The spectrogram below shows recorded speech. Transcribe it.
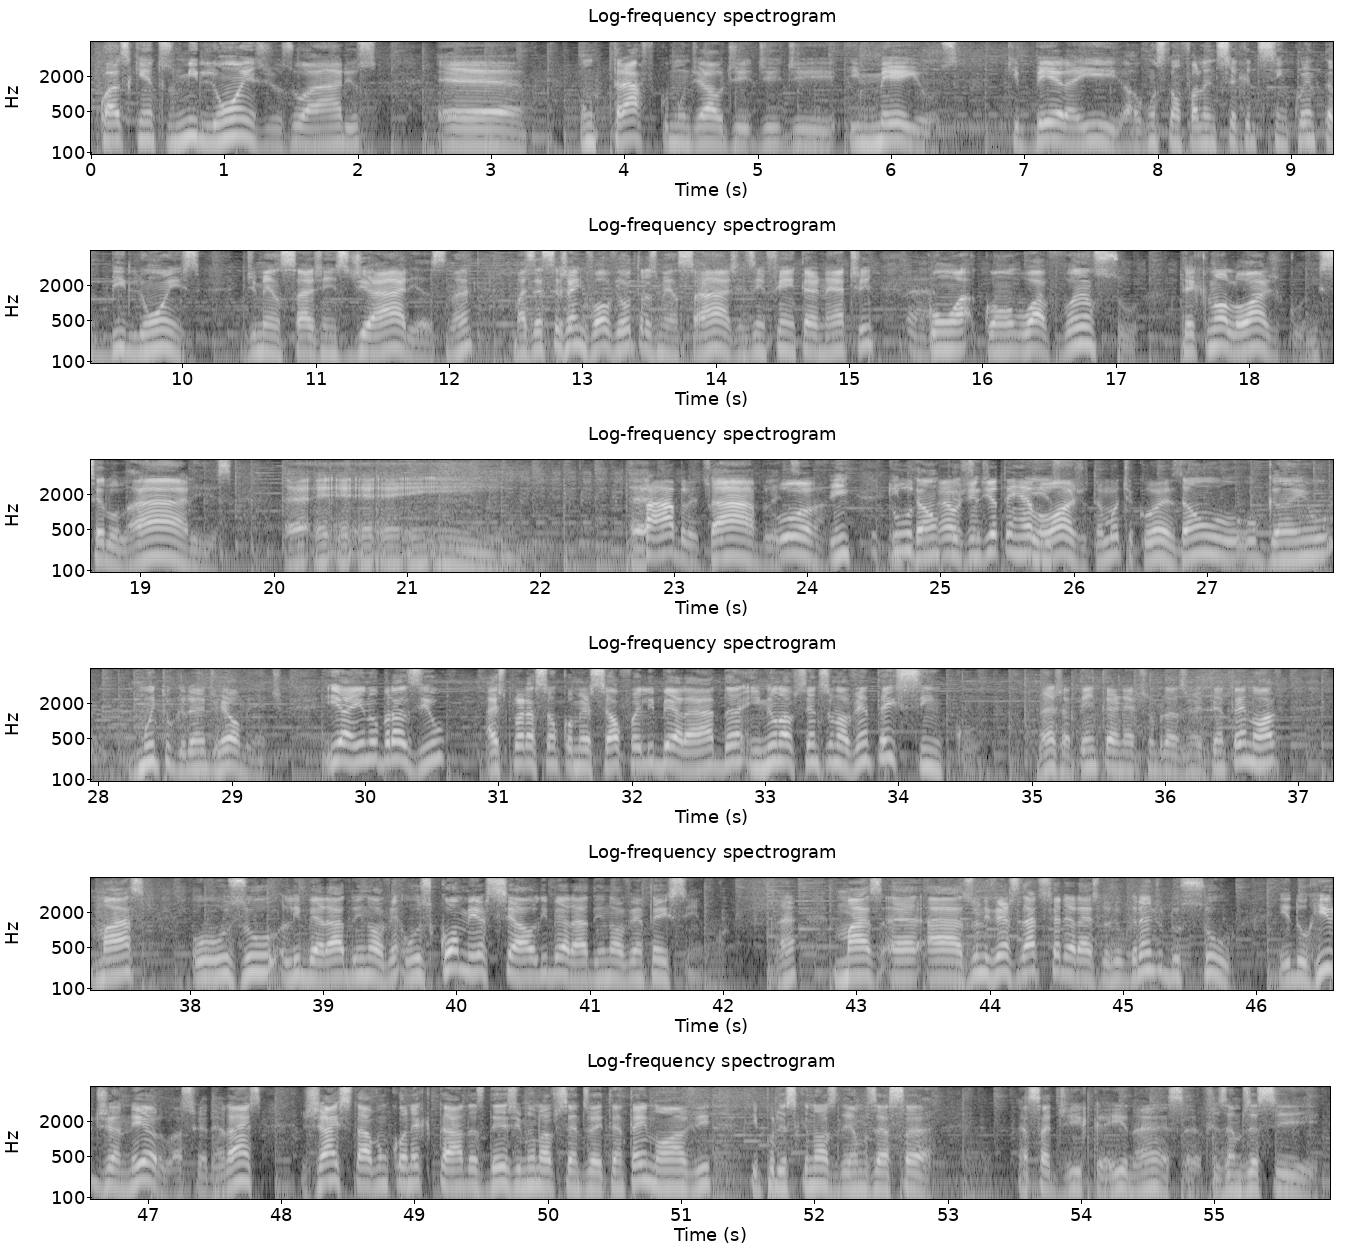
quase 500 milhões de usuários, é, um tráfego mundial de, de, de e-mails que beira aí, alguns estão falando de cerca de 50 bilhões de mensagens diárias, né? Mas você já envolve outras mensagens, enfim, a internet é. com, a, com o avanço tecnológico em celulares, é, é, é, é em, em tablets, tablets porra, enfim. Tudo, então, né? Hoje em dia tem relógio, isso. tem um monte de coisa. Então o, o ganho muito grande realmente. E aí no Brasil, a exploração comercial foi liberada em 1995. Né? Já tem internet no Brasil em 89, mas o uso liberado em o uso comercial liberado em 95. Né? Mas eh, as universidades federais do Rio Grande do Sul e do Rio de Janeiro, as federais, já estavam conectadas desde 1989 e por isso que nós demos essa, essa dica aí, né? Essa, fizemos esse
